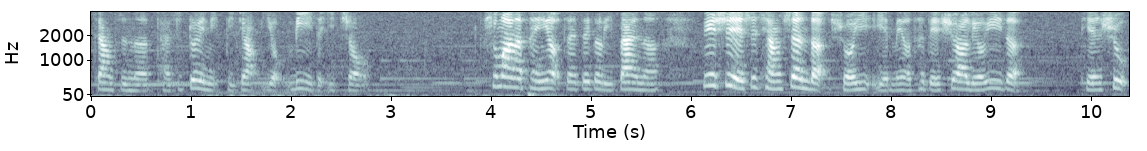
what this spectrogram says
这样子呢，才是对你比较有利的一周。属马的朋友，在这个礼拜呢，运势也是强盛的，所以也没有特别需要留意的天数。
